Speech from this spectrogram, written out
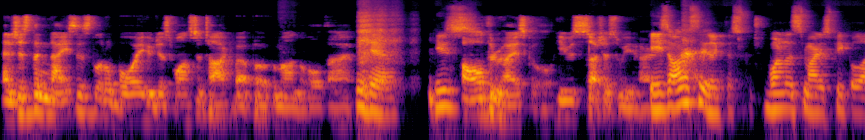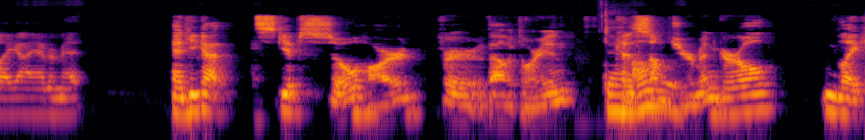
And it's just the nicest little boy who just wants to talk about Pokemon the whole time. Yeah, he's All through high school. He was such a sweetheart. he's honestly like this one of the smartest people like I ever met. and he got skipped so hard for valedictorian Damn. because Oh. some German girl like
